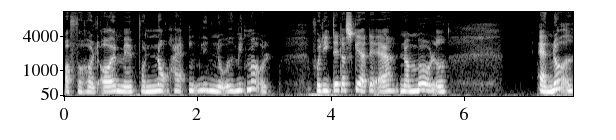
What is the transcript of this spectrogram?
og få holdt øje med, hvornår har jeg egentlig nået mit mål. Fordi det, der sker, det er, når målet er nået,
